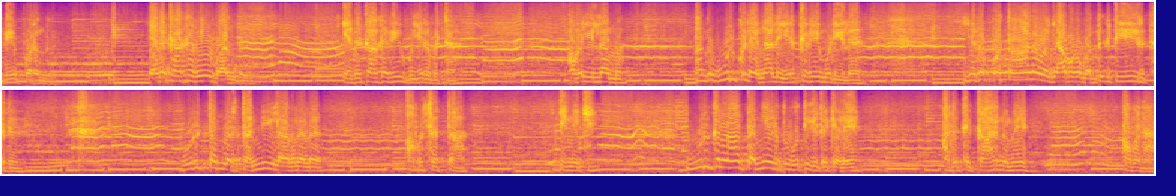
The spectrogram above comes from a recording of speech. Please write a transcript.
எனக்காகவே பிறந்து எனக்காகவே வாழ்ந்து எனக்காகவே உயிரை விட்டா அவ இல்லாம அந்த ஊருக்குள்ள என்னால இருக்கவே முடியல. எதை பார்த்தாலும் அவன் ஞாபகம் வந்துகிட்டே இருக்குது. ஒரு டம்ளர் தண்ணி இல்லாதனால அவ செத்தா. இன்னைக்கு ஊருக்கெல்லாம் தண்ணி எடுத்து ஊத்திக்கிட்டு இருக்கேனே. அதுக்கு காரணமே அவனா.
